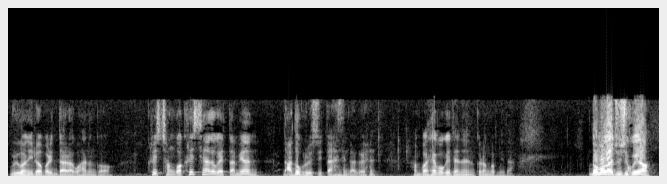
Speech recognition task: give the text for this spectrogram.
물건을 잃어버린다라고 하는 거. 크리스천과 크리스티나도 그랬다면 나도 그럴 수 있다는 생각을 한번 해보게 되는 그런 겁니다. 넘어가 주시고요.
